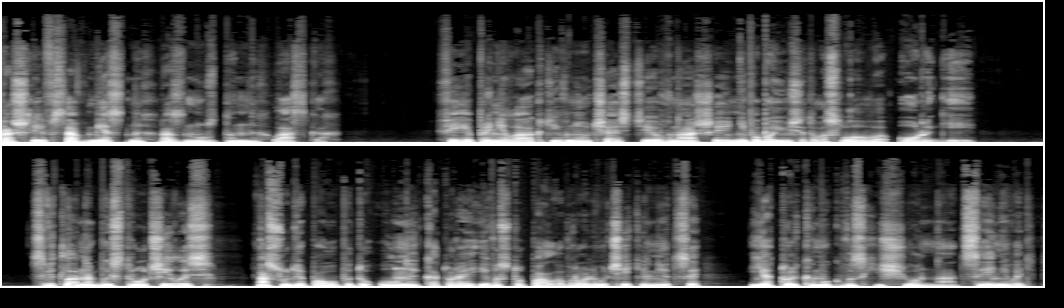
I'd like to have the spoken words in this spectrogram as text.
прошли в совместных разнузданных ласках. Фея приняла активное участие в нашей, не побоюсь этого слова, оргии. Светлана быстро училась, а судя по опыту Уны, которая и выступала в роли учительницы, я только мог восхищенно оценивать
